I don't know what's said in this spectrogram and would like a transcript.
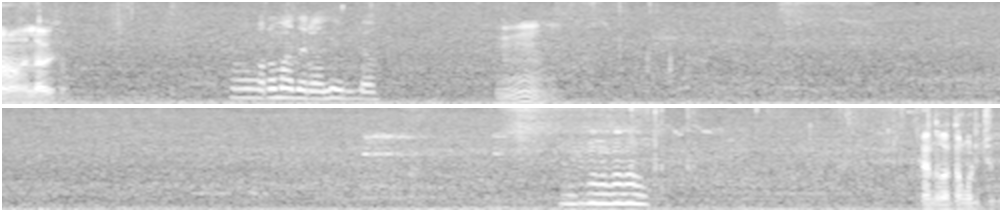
ആ നല്ല വിധം ഓറ് മധുരമൊന്നുമില്ല ഞാൻ മൊത്തം കുടിച്ചു.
